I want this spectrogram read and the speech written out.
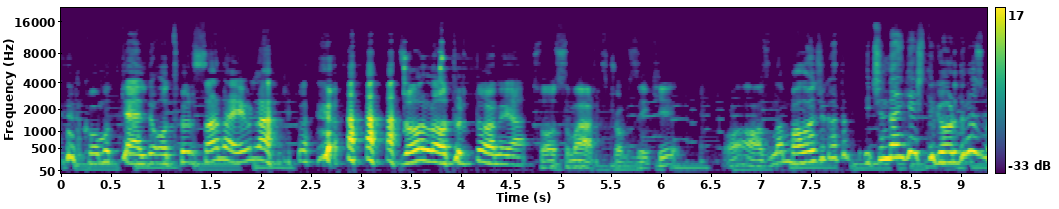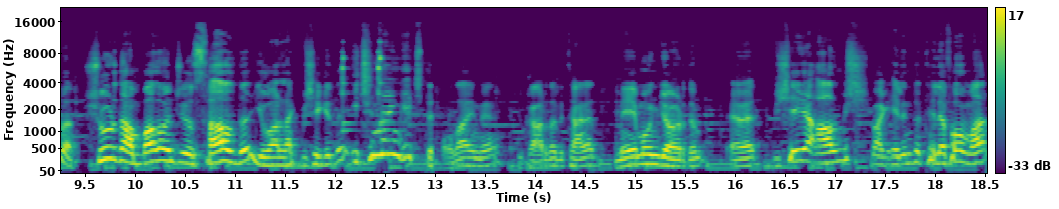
Komut geldi otursana evlat. Zorla oturttu onu ya. So smart, çok zeki. O ağzından baloncuk atıp içinden geçti gördünüz mü? Şuradan baloncuğu saldı yuvarlak bir şekilde içinden geçti. Olay ne? Yukarıda bir tane maymun gördüm. Evet bir şeyi almış. Bak elinde telefon var.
